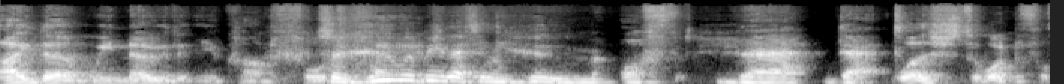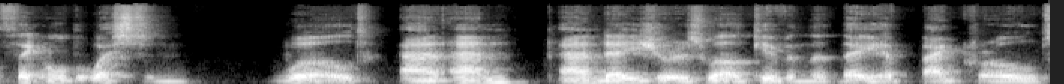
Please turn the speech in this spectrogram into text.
either we know that you can't afford. So who would it. be letting whom off their debt? Well, this is the wonderful thing. All the Western world and and and Asia as well, given that they have bankrolled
